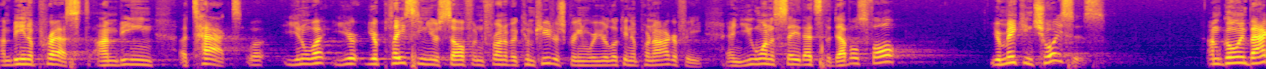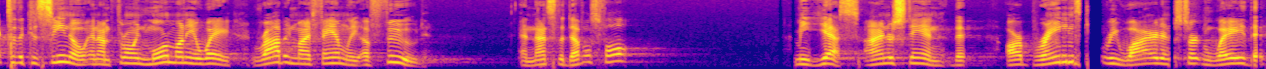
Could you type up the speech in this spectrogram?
I'm being oppressed, I'm being attacked. Well, you know what? You're, you're placing yourself in front of a computer screen where you're looking at pornography, and you want to say that's the devil's fault? You're making choices. I'm going back to the casino and I'm throwing more money away, robbing my family of food. And that's the devil's fault? I mean, yes, I understand that our brains get rewired in a certain way that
